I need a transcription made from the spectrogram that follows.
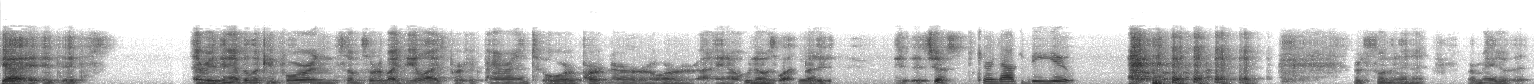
Yeah, it, it, it's everything I've been looking for in some sort of idealized perfect parent or partner or uh, you know who knows what, yeah. but it, it it's just turned out to be you. We're swimming in it or made of it.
